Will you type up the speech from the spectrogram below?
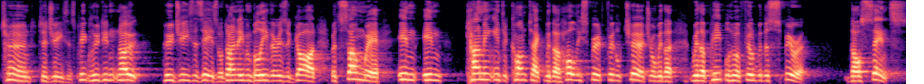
turned to Jesus. People who didn't know who Jesus is or don't even believe there is a God, but somewhere in, in coming into contact with a Holy Spirit filled church or with a, with a people who are filled with the Spirit, they'll sense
